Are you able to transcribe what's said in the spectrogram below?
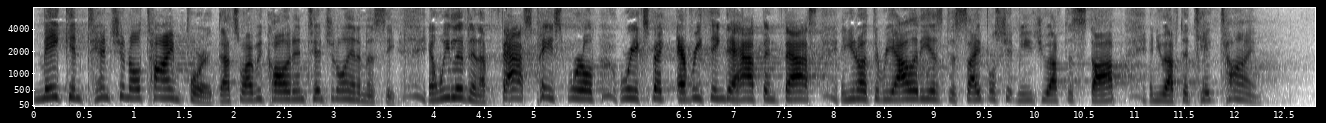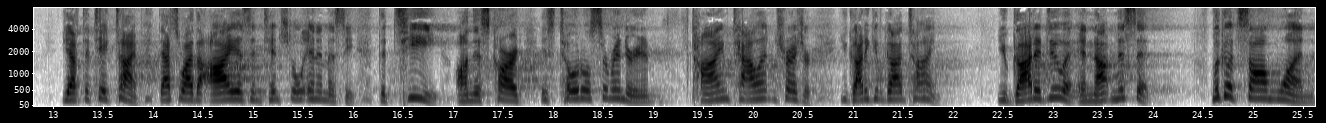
make intentional time for it. That's why we call it intentional intimacy. And we live in a fast paced world where we expect everything to happen fast. And you know what the reality is? Discipleship means you have to stop and you have to take time. You have to take time. That's why the I is intentional intimacy. The T on this card is total surrender and time, talent, and treasure. You got to give God time. You got to do it and not miss it. Look at Psalm 1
